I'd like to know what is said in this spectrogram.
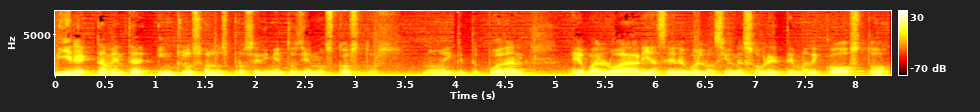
directamente incluso en los procedimientos y en los costos. ¿no? Y que te puedan evaluar y hacer evaluaciones sobre el tema de costo,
